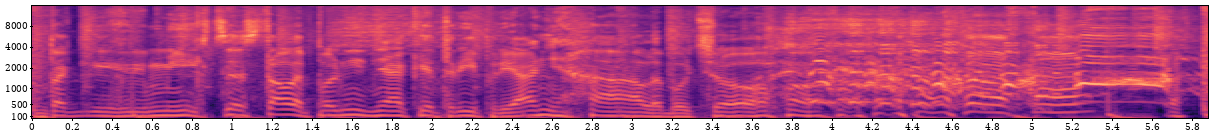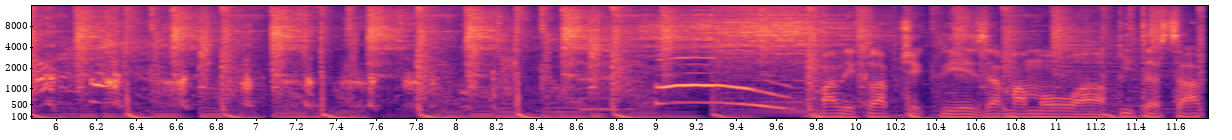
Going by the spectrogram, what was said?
No tak mi chce stále plniť nejaké tri priania, alebo čo? Malý chlapček je za mamou a pýta sa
